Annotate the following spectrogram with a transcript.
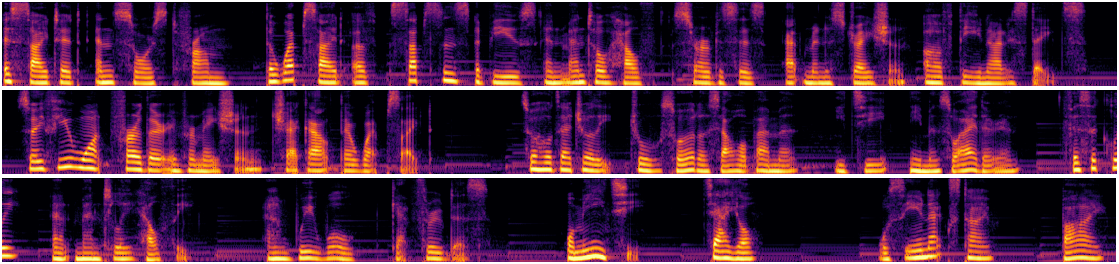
is cited and sourced from the website of Substance Abuse and Mental Health Services Administration of the United States. So if you want further information, check out their website. 最后，在这里祝所有的小伙伴们以及你们所爱的人 physically and mentally healthy, and we will get through this. 我们一起加油。We'll see you next time. Bye.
